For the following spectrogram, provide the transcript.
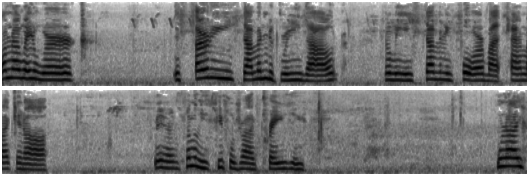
on my way to work. It's 37 degrees out. It'll be 74 by the time I get off. Man, some of these people drive crazy. When I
